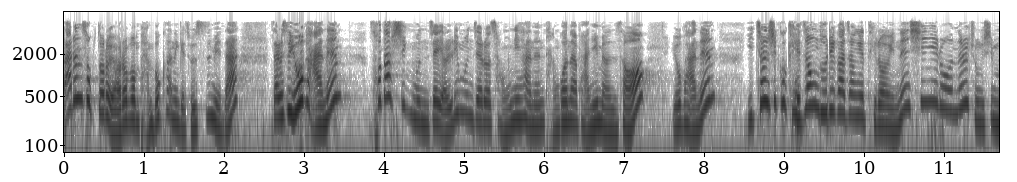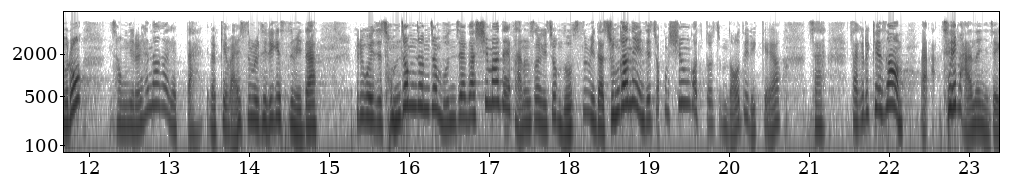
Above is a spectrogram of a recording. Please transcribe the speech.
빠른 속도로 여러 번 반복하는 게 좋습니다. 자, 그래서 요 반은 서답식 문제, 열린 문제로 정리하는 단권화 반이면서 요 반은 2019 개정 누리과정에 들어있는 신이론을 중심으로 정리를 해나가겠다. 이렇게 말씀을 드리겠습니다. 그리고 이제 점점 점점 문제가 심화될 가능성이 좀 높습니다. 중간에 이제 조금 쉬운 것도 좀 넣어드릴게요. 자, 자 그렇게 해서 아, 제 반은 이제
